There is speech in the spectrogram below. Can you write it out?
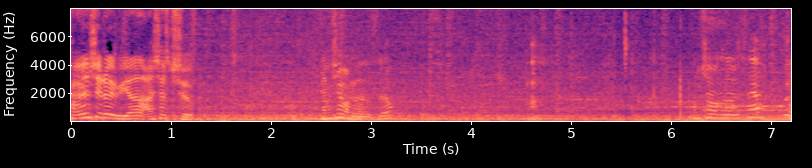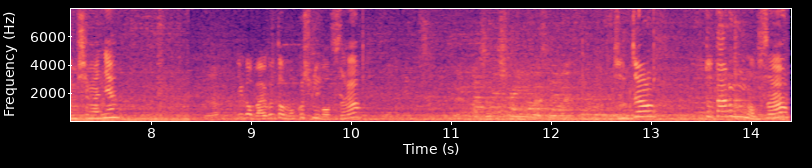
가연 씨를 위한 아샤추. 잠시만 기다려주세요. 잠시만 기다려주세요. 잠시만요. 이거 말고 또 먹고 싶은 거 없어요? 진짜? 또 다른 건 없어요?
